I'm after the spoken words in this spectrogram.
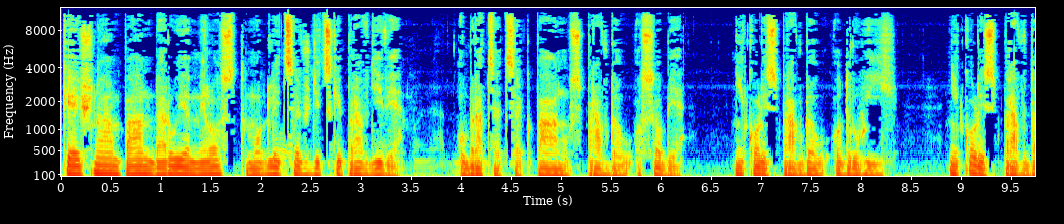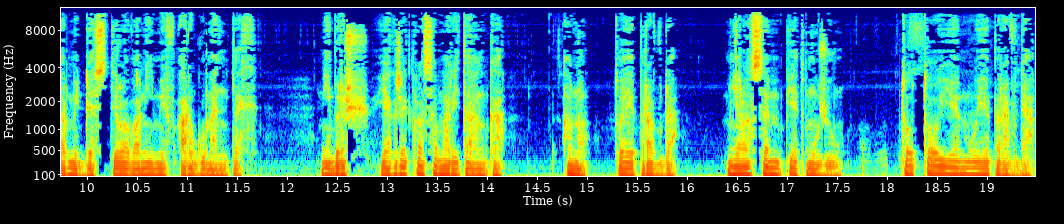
Kéž nám pán daruje milost modlit se vždycky pravdivě – obracet se k pánu s pravdou o sobě, nikoli s pravdou o druhých, nikoli s pravdami destilovanými v argumentech. Nýbrž, jak řekla Samaritánka, ano, to je pravda. Měla jsem pět mužů. Toto je moje pravda.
